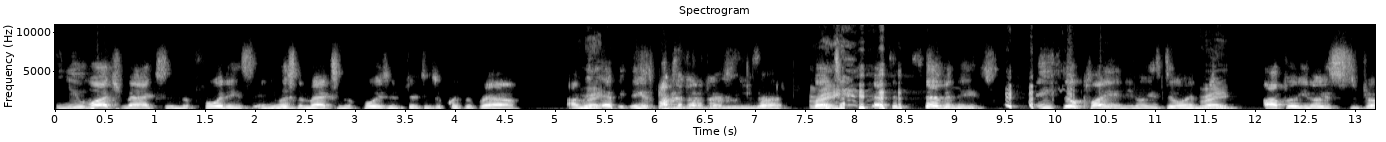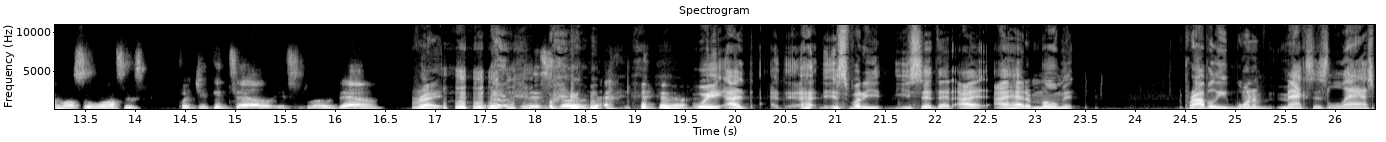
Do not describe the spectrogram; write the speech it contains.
you watch Max in the 40s and you listen to Max in the 40s and 50s with Clifford Brown, I mean, Right. everything is. By the Right. time you got to the 70s, he's still playing, you know, he's doing Right. Papa, you know, his drum also waltzes, but you can tell it's slowed down. Right. You know, it's slowed down. you know? Wait, I, I. It's funny you said that. I I had a moment, probably one of Max's last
